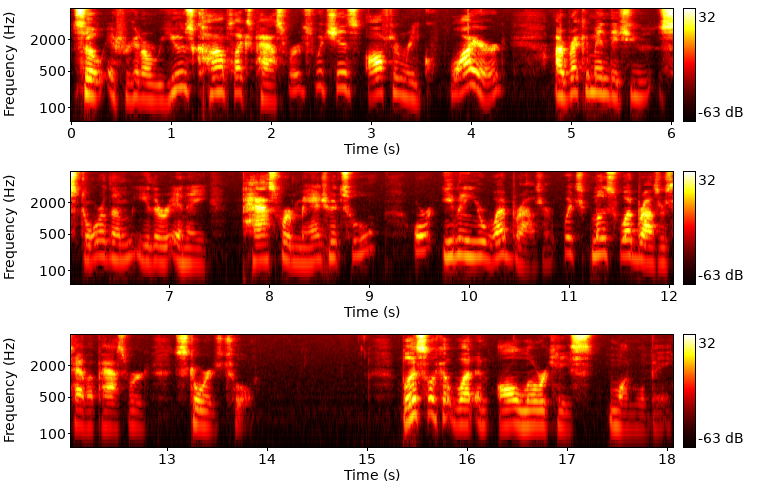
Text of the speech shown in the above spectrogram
So if you're going to use complex passwords, which is often required, I recommend that you store them either in a password management tool or even in your web browser, which most web browsers have a password storage tool. But let's look at what an all lowercase one will be.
